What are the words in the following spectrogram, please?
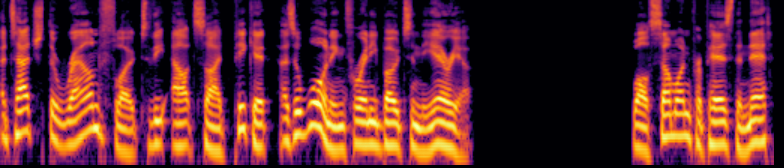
Attach the round float to the outside picket as a warning for any boats in the area. While someone prepares the net,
